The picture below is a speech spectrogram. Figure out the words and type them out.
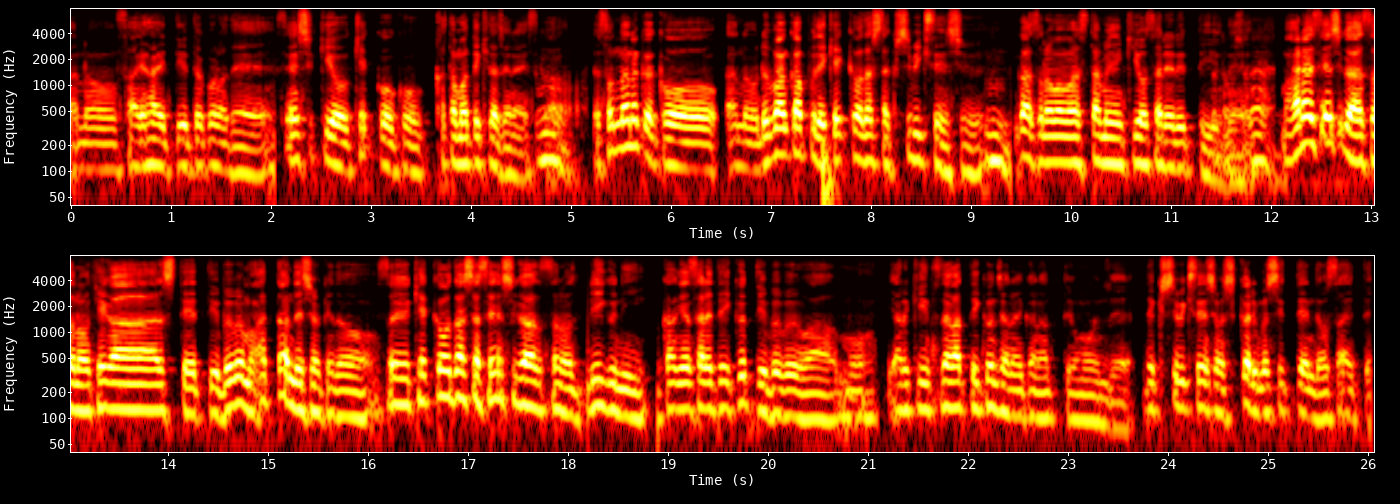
あの采配っていうところで選手起用結構こう固まってきたじゃないですか、でそんな中こうあのルヴァンカップで結果を出した櫛引選手がそのままスタメンに起用されるっていうね,、そうでしたね。まあ、新井選手がその怪我してっていう部分もあったんでしょうけどそういう結果を出した選手がそのリーグに還元されていくっていう部分はもうやる気につながっていくんじゃないかなって思うんで。で櫛引選手もしっかり無失点で抑えて、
